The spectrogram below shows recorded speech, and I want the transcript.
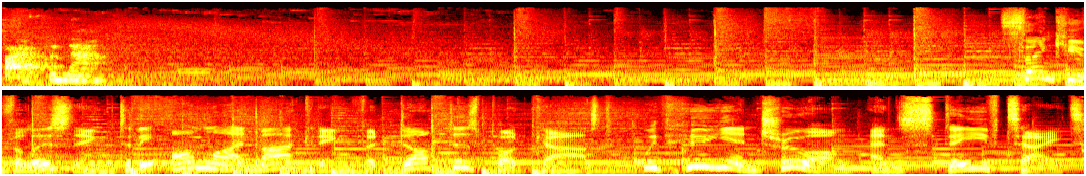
Bye for now. Thank you for listening to the Online Marketing for Doctors podcast with Huyen Truong and Steve Tate.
